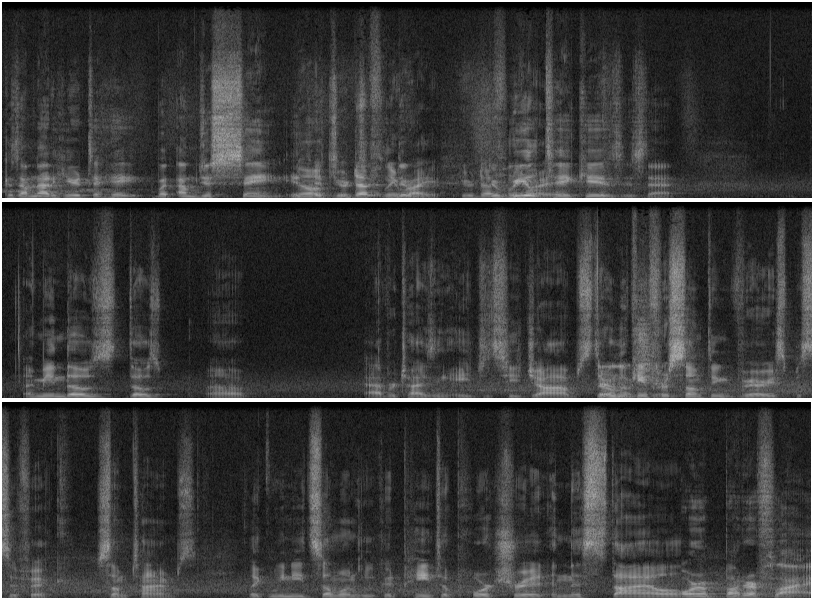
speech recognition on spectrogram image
Because I'm not here to hate, but I'm just saying. it- no, it's- you're definitely the- right. You're definitely The real right. take is is that I mean, those those uh, advertising agency jobs, they're They're no looking for something very specific. Sometimes, like we need someone who could paint a portrait in this style. or a butterfly.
